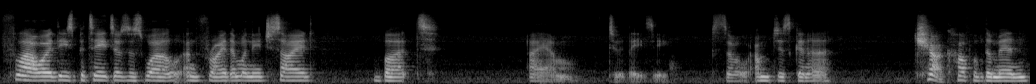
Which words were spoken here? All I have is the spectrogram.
flour these potatoes as well and fry them on each side. But I am too lazy. So I'm just gonna chuck half of them in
